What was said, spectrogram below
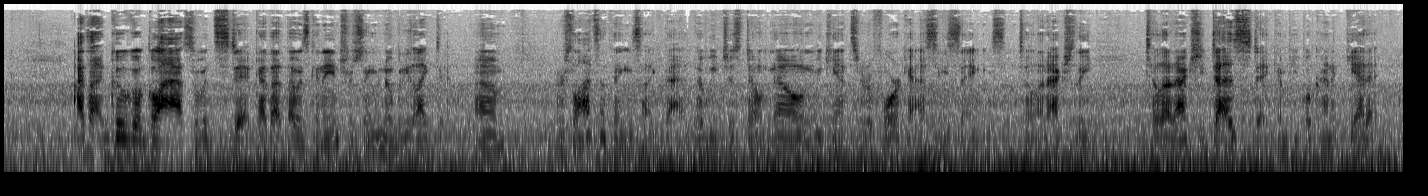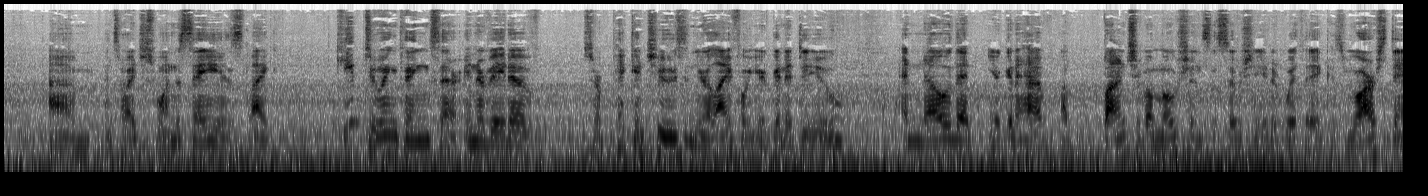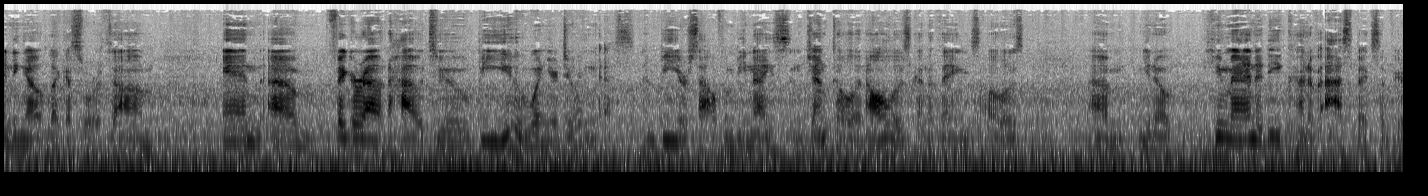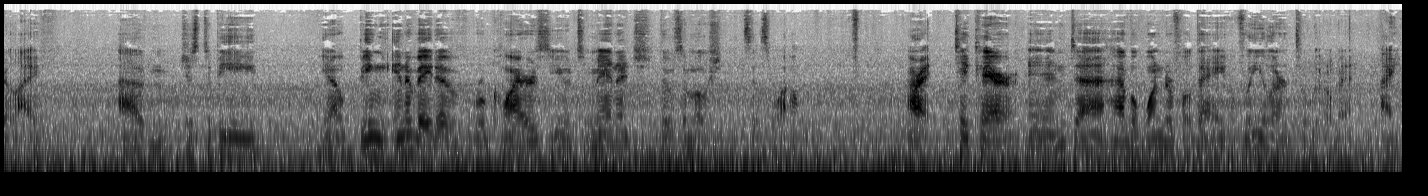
I thought Google Glass would stick. I thought that was kind of interesting, but nobody liked it. Um, there's lots of things like that that we just don't know, and we can't sort of forecast these things until it actually, until it actually does stick, and people kind of get it. Um, and so I just wanted to say is like, keep doing things that are innovative. Sort of pick and choose in your life what you're going to do, and know that you're going to have a bunch of emotions associated with it because you are standing out like a sore thumb. And um, figure out how to be you when you're doing this, and be yourself, and be nice and gentle, and all those kind of things. All those, um, you know, humanity kind of aspects of your life. Um, just to be you know, being innovative requires you to manage those emotions as well. All right, take care and uh, have a wonderful day. Hopefully, you learned a little bit. Bye.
